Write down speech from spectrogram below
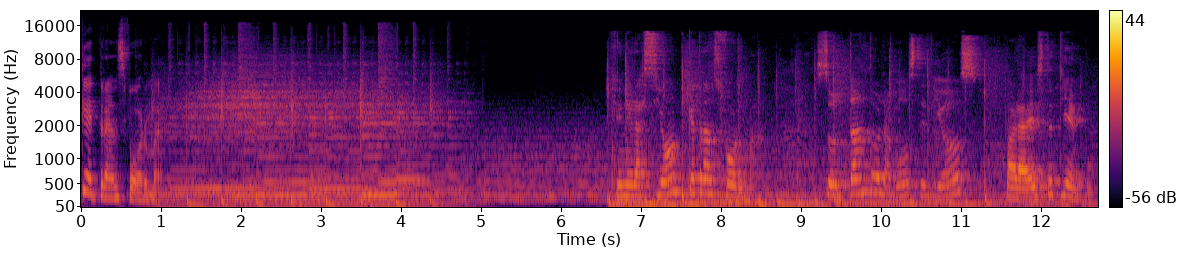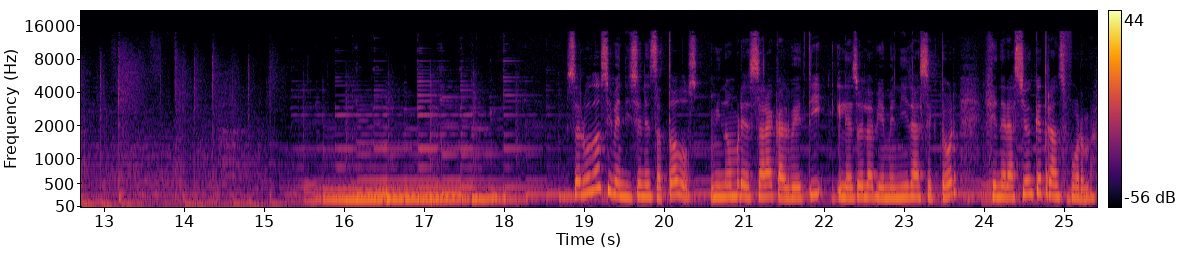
que transforma. Generación que transforma. Soltando la voz de Dios para este tiempo. Saludos y bendiciones a todos. Mi nombre es Sara Calvetti y les doy la bienvenida al sector Generación que Transforma.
